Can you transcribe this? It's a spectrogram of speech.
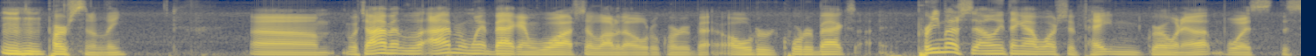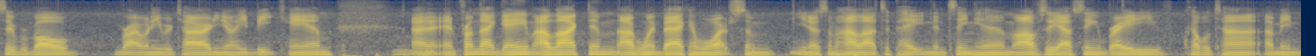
Mm-hmm. personally. Um, which I haven't I haven't went back and watched a lot of the older quarterback older quarterbacks. Pretty much the only thing I watched of Peyton growing up was the Super Bowl right when he retired. You know, he beat Cam, and, and from that game, I liked him. I went back and watched some you know some highlights of Peyton and seen him. Obviously, I've seen Brady a couple times. I mean,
